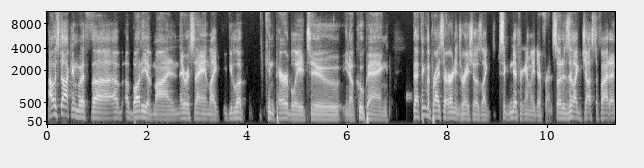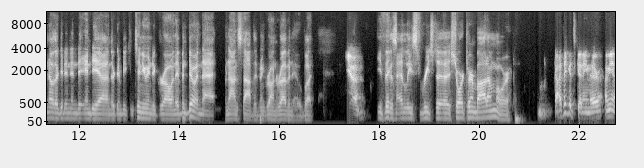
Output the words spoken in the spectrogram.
I was talking with uh, a, a buddy of mine, and they were saying like if you look comparably to you know Coupang. I think the price to earnings ratio is like significantly different. So does it like justified? I know they're getting into India and they're going to be continuing to grow, and they've been doing that nonstop. They've been growing revenue, but yeah, you think this at least reached a short term bottom, or I think it's getting there. I mean,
